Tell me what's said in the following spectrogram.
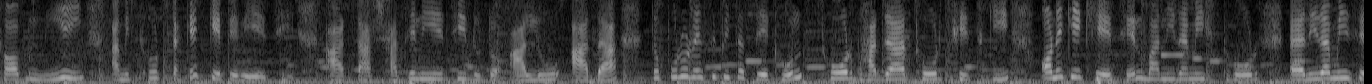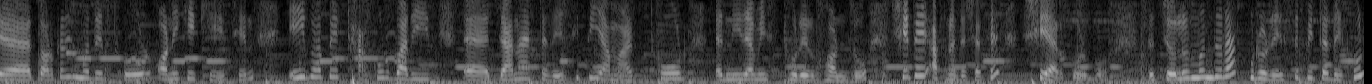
সব নিয়েই আমি থোরটাকে কেটে নিয়েছি। আর তার সাথে নিয়েছি দুটো আলু, আদা। তো পুরো রেসিপিটা দেখুন, থোর ভাজা, থোর ছেচকি অনেকে খেয়েছেন বা নিরামিষ থোর আহ, নিরামিষ তরকারির মধ্যে থোর অনেকে খেয়েছেন। এইভাবে ঠাকুর বাড়ির জানা একটা রেসিপি আমার থোর নিরামিষ থোরের ঘন্ট সেটাই আপনাদের সাথে শেয়ার করব। তো চলুন বন্ধুরা পুরো রেসিপিটা দেখুন।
